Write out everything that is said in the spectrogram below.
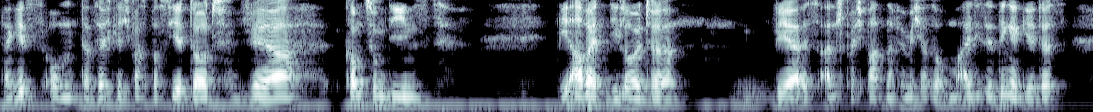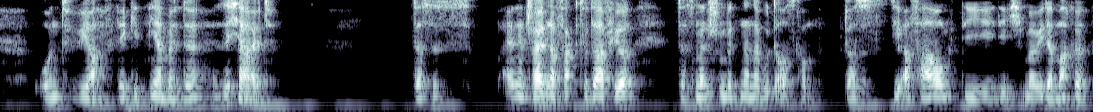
Da geht es um tatsächlich, was passiert dort, wer kommt zum Dienst, wie arbeiten die Leute, wer ist Ansprechpartner für mich. Also um all diese Dinge geht es. Und ja, wer gibt mir am Ende Sicherheit? Das ist ein entscheidender Faktor dafür, dass Menschen miteinander gut auskommen. Das ist die Erfahrung, die, die ich immer wieder mache.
